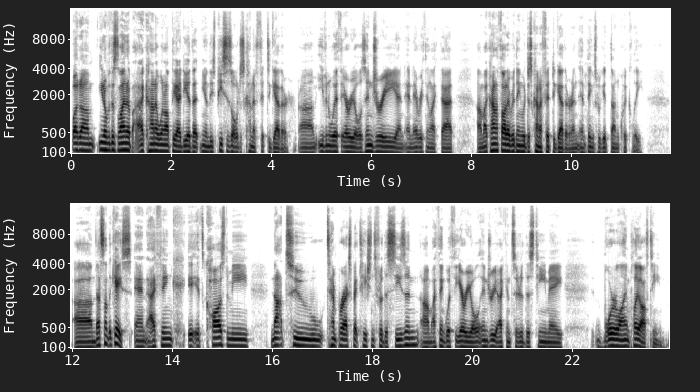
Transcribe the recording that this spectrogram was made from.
but um, you know, with this lineup, I kind of went off the idea that you know these pieces all just kind of fit together, um, even with Ariel's injury and and everything like that. Um, I kind of thought everything would just kind of fit together and, and things would get done quickly. Um, that's not the case, and I think it, it's caused me not to temper expectations for the season. Um, I think with the Ariel injury, I consider this team a borderline playoff team.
